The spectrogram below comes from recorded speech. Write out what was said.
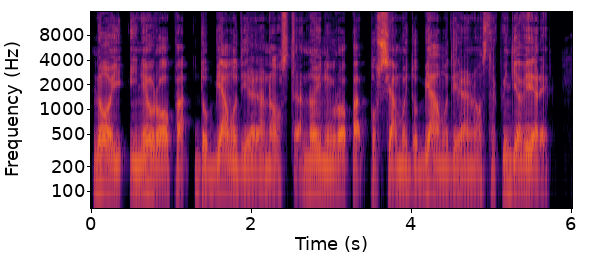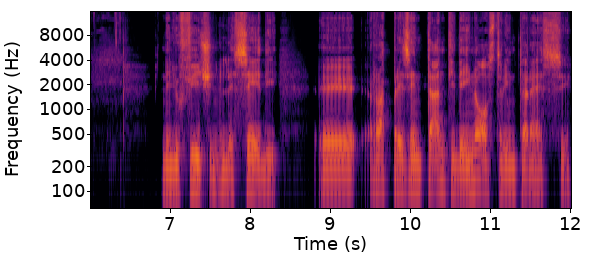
noi in Europa dobbiamo dire la nostra, noi in Europa possiamo e dobbiamo dire la nostra, quindi avere negli uffici, nelle sedi, eh, rappresentanti dei nostri interessi,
